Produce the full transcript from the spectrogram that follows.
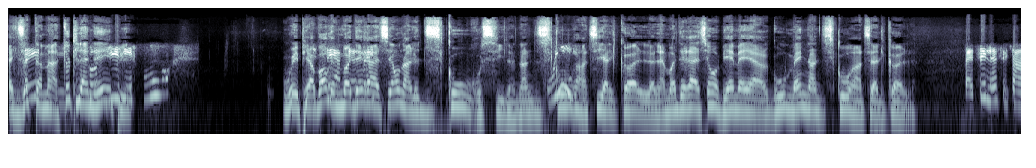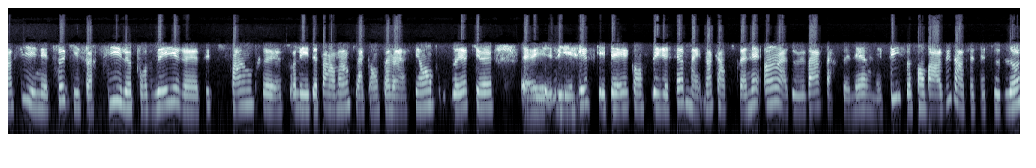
exactement, toute l'année. Puis... Oui, puis avoir une modération dans le discours aussi, là, dans le discours anti-alcool. La modération a bien meilleur goût, même dans le discours anti-alcool. Ben, tu sais, là, ces temps-ci, il y a une étude qui est sortie là, pour dire, euh, tu centre euh, sur les dépendances, la consommation, pour dire que euh, les risques étaient considérés faibles maintenant quand tu prenais un à deux verres par semaine. Mais tu sais, ils se sont basés dans cette étude-là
